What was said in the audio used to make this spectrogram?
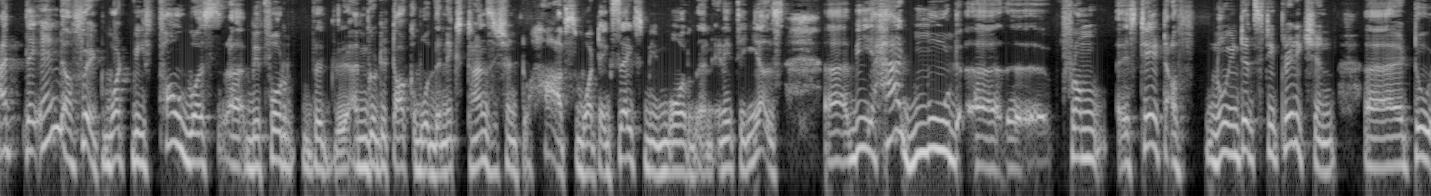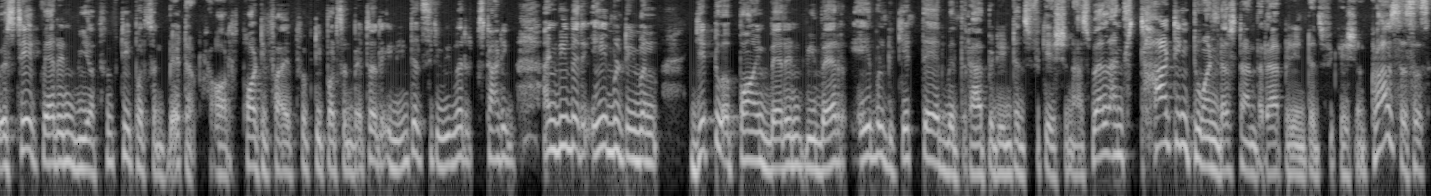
at the end of it, what we found was uh, before the, I'm going to talk about the next transition to HAFS, what excites me more than anything else, uh, we had moved uh, from a state of no intensity prediction uh, to a state wherein we are 50% better or 45, 50% better in intensity. We were starting and we were able to even get to a point wherein we were able to get there with rapid intensification as well and starting to understand the rapid intensification processes.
